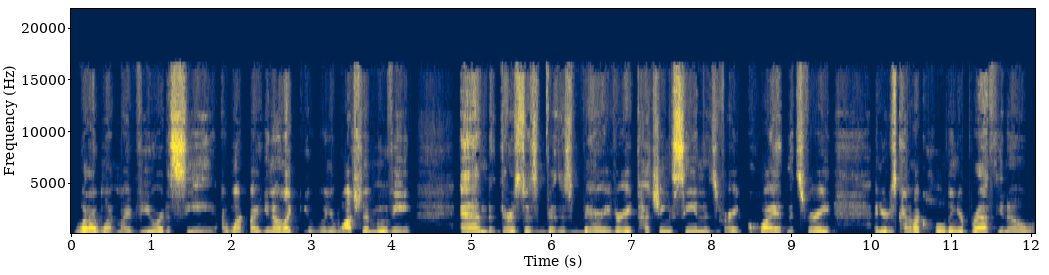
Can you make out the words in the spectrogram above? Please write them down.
what I want my viewer to see. I want my, you know, like when you're watching a movie and there's this this very very touching scene. It's very quiet and it's very, and you're just kind of like holding your breath, you know,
